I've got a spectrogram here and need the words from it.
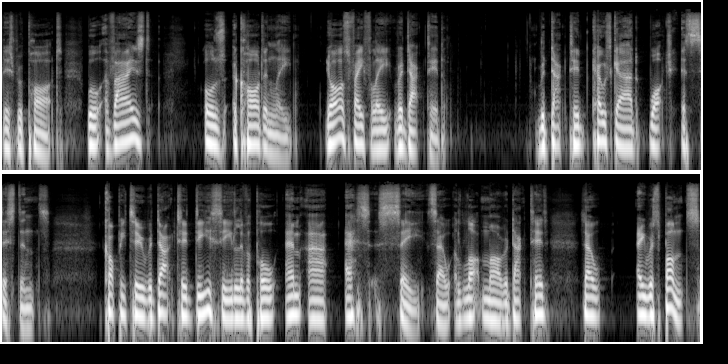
this report will advise us accordingly. Yours faithfully, redacted. Redacted Coast Guard Watch Assistance. Copy to redacted DC Liverpool MRSC. So a lot more redacted. So a response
